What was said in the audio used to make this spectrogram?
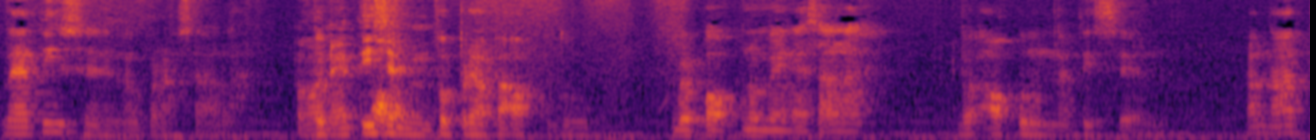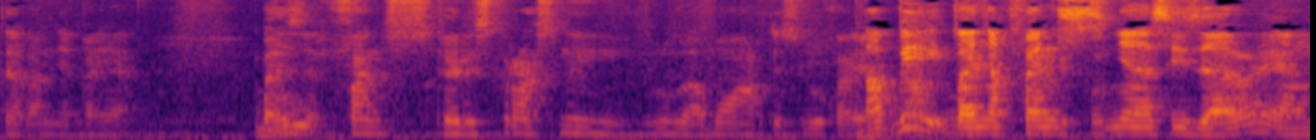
netizen nggak pernah salah. Oh, netizen. ok- beberapa oknum. Berapa oknum yang nggak salah? oknum netizen kan ada kan yang kayak Buzzer. lu fans garis keras nih lu nggak mau artis lu kayak Tapi artis banyak gitu. fansnya si Zara yang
